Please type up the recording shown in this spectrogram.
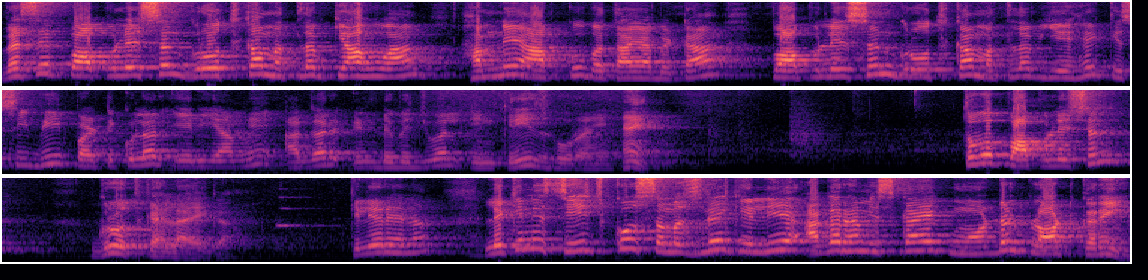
वैसे पॉपुलेशन ग्रोथ का मतलब क्या हुआ? हमने आपको बताया बेटा पॉपुलेशन ग्रोथ का मतलब यह है किसी भी पर्टिकुलर एरिया में अगर इंडिविजुअल इंक्रीज हो रहे हैं तो वो पॉपुलेशन ग्रोथ कहलाएगा। क्लियर है ना? लेकिन इस चीज़ को समझने के लिए अगर हम इसका एक मॉडल प्लॉट करें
